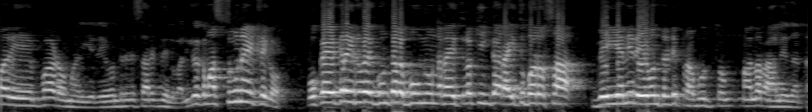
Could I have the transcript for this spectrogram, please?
మరి ఏం పాడో మరి? రేవంత్ రెడ్డి సార్కి తెలియాలి. ఇంకా మస్తుగా ఇట్లేగో ఒక ఎకరా ఇరవై గుంటల భూమి ఉన్న రైతులకు ఇంకా రైతు భరోసా వెయ్యని రేవంత్ రెడ్డి ప్రభుత్వం మళ్ళీ రాలేదట.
